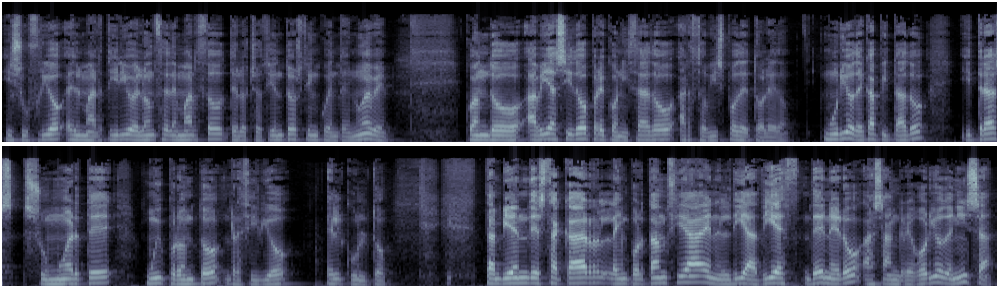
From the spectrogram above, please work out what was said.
y sufrió el martirio el 11 de marzo del 859, cuando había sido preconizado arzobispo de Toledo. Murió decapitado y tras su muerte muy pronto recibió el culto. También destacar la importancia en el día 10 de enero a San Gregorio de Nisa,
